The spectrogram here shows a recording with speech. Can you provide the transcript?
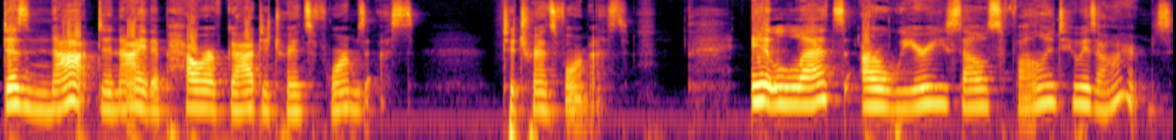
does not deny the power of God to transform us, to transform us. It lets our weary selves fall into his arms.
